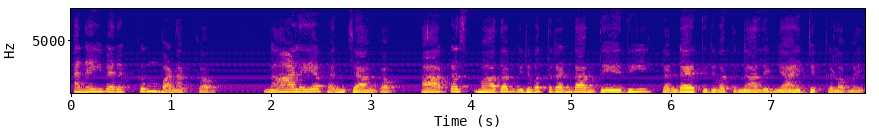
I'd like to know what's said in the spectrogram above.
அனைவருக்கும் வணக்கம். நாளைய பஞ்சாங்கம். ஆகஸ்ட் மாதம் இருபத்தி ரெண்டாம் தேதி ரெண்டாயிரத்தி இருபத்தி நாலு ஞாயிற்றுக்கிழமை.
